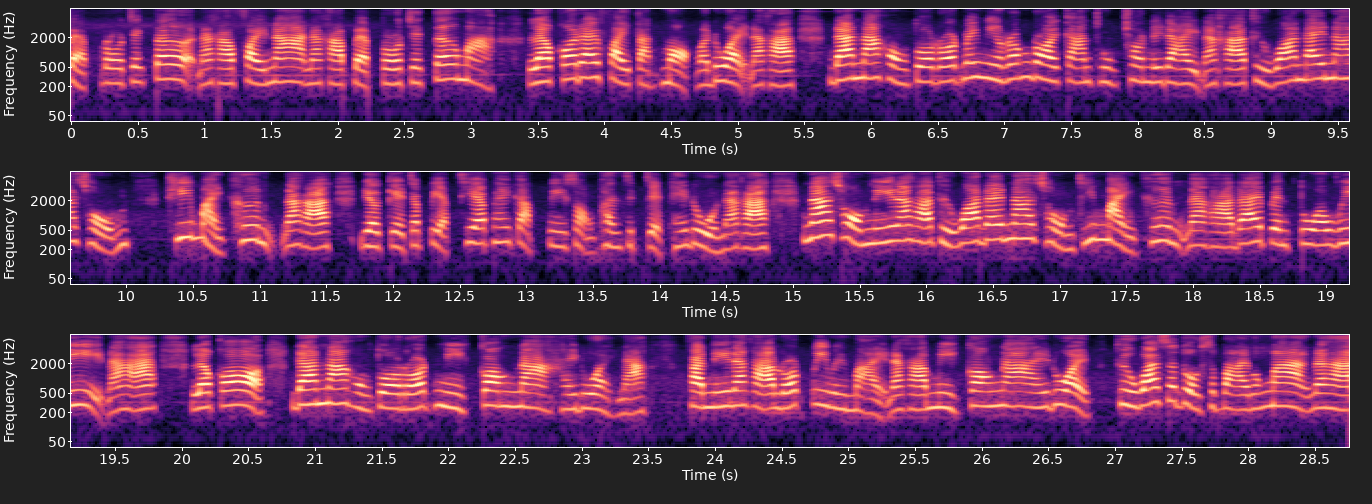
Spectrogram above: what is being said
แบบโปรเจคเตอร์นะคะ ไฟหน้านะคะแบบโปรเจคเตอร์มา แล้วก็ได้ไฟตัดหมอกมาด้วยนะคะ ด้านหน้าของตัวรถไม่มีร่องรอยการถูกชนใดๆนะคะ ถือว่าได้หน้าโฉมที่ใหม่ขึ้นนะคะ เดี๋ยวเกดจะเปรียบเทียบให้กับปี 2017 ให้ดูนะคะ หน้าโฉมนี้นะคะ ถือว่าได้หน้าโฉมที่ใหม่ขึ้นนะคะ ได้เป็นตัววีนะคะ แล้วก็ด้านหน้าของตัวรถมีกล้องหน้าให้ด้วยนะ คันนี้นะคะรถปีใหม่ๆนะคะ มีกล้องหน้าให้ด้วย ถือว่าสะดวกสบายมากๆนะคะ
